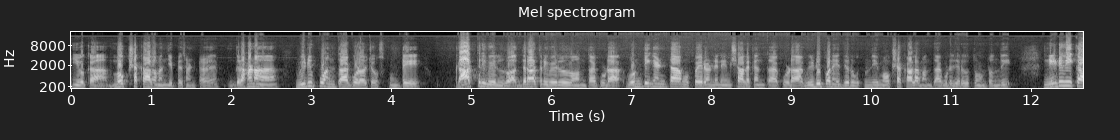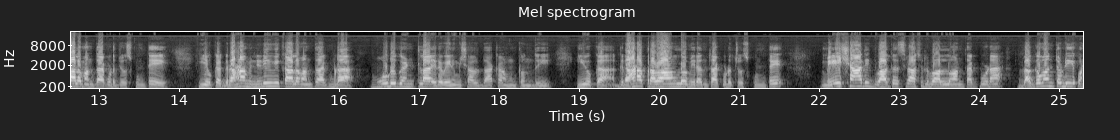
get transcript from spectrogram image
ఈ యొక్క మోక్షకాలం అని చెప్పేసి అంటారు. గ్రహణ విడుపు అంతా కూడా చూసుకుంటే రాత్రి వేళలో అర్ధరాత్రి వేళలో అంతా కూడా ఒంటి గంట ముప్పై రెండు నిమిషాలకంతా కూడా విడుపు అనేది జరుగుతుంది మోక్షకాలం అంతా కూడా జరుగుతూ ఉంటుంది. నిడివి కాలం అంతా కూడా చూసుకుంటే ఈ యొక్క గ్రహణం నిడివి కాలం అంతా కూడా మూడు గంటల ఇరవై నిమిషాల దాకా ఉంటుంది. ఈ యొక్క గ్రహణ ప్రభావంలో మీరంతా కూడా చూసుకుంటే మేషాది ద్వాదశ రాశుల వాళ్ళు అంతా కూడా భగవంతుడి యొక్క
